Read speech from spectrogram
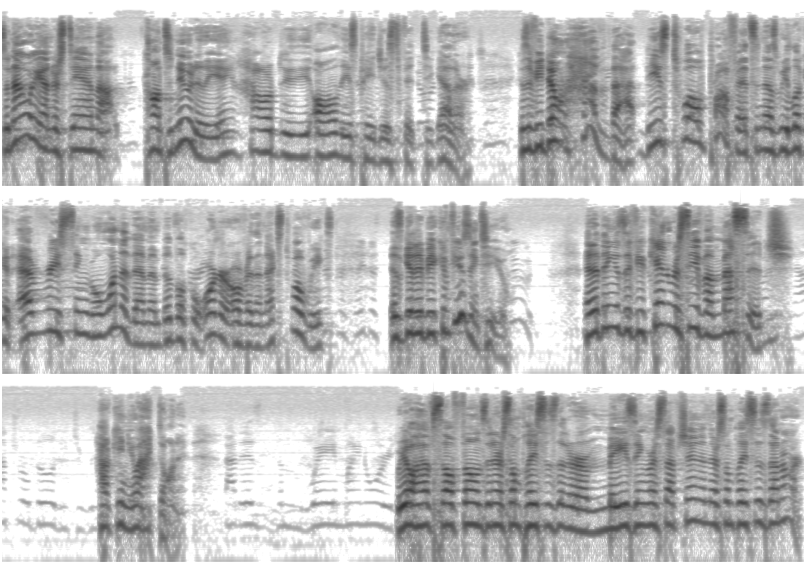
So now we understand uh, continuity. How do the, all these pages fit together? Because if you don't have that, these 12 prophets, and as we look at every single one of them in biblical order over the next 12 weeks, is going to be confusing to you. And the thing is, if you can't receive a message, how can you act on it? We all have cell phones, and there are some places that are amazing reception, and there's some places that aren't.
